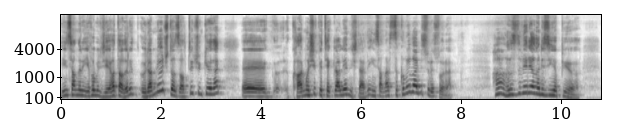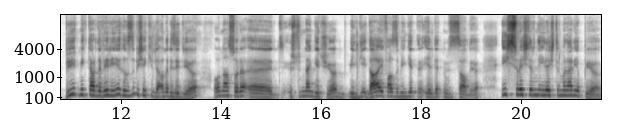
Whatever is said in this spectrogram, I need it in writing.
İnsanların yapabileceği hataları önemli ölçüde azaltıyor. Çünkü neden? Ee, karmaşık ve tekrarlayan işlerde insanlar sıkılıyorlar bir süre sonra. Ha hızlı veri analizi yapıyor. Büyük miktarda veriyi hızlı bir şekilde analiz ediyor. Ondan sonra e, üstünden geçiyor. Bilgi daha fazla bilgi elde etmemizi sağlıyor. İş süreçlerinde iyileştirmeler yapıyor.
